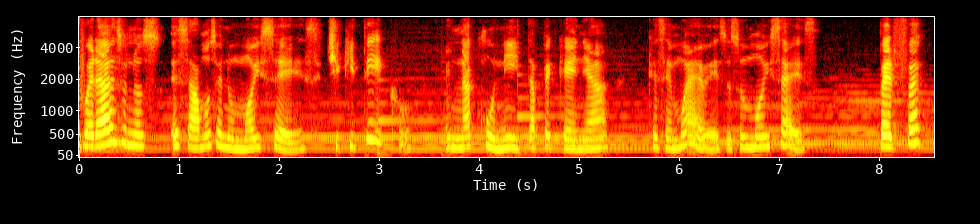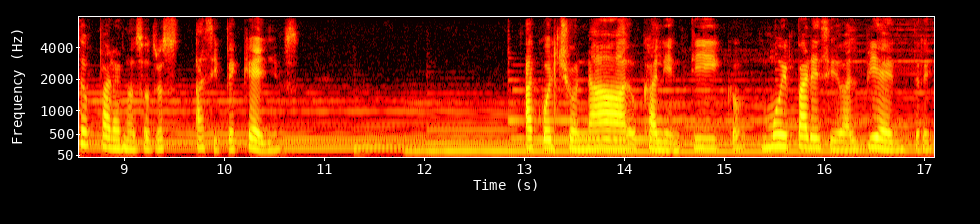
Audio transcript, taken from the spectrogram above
fuera de eso nos estábamos en un Moisés chiquitico, en una cunita pequeña que se mueve, eso es un Moisés, perfecto para nosotros así pequeños. Acolchonado, calientico, muy parecido al vientre.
